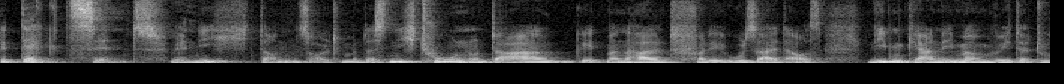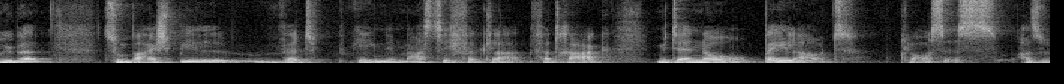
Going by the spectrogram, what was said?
gedeckt sind. Wenn nicht, dann sollte man das nicht tun. Und da geht man halt von der EU-Seite aus lieben gerne immer wieder drüber. Zum Beispiel wird gegen den Maastricht-Vertrag mit der No-Bailout-Clauses, also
